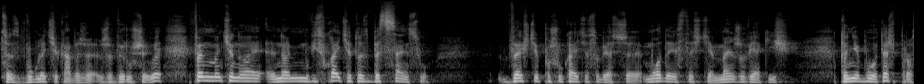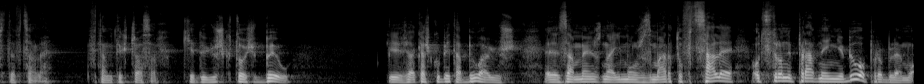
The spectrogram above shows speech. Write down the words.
co jest w ogóle ciekawe, że, że wyruszyły. W pewnym momencie Noemi mówi, słuchajcie, to jest bez sensu. Weźcie, poszukajcie sobie jeszcze, młode jesteście, mężów jakiś. To nie było też proste wcale w tamtych czasach, kiedy już ktoś był, kiedy jakaś kobieta była już e, zamężna i mąż zmarł, to wcale od strony prawnej nie było problemu,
